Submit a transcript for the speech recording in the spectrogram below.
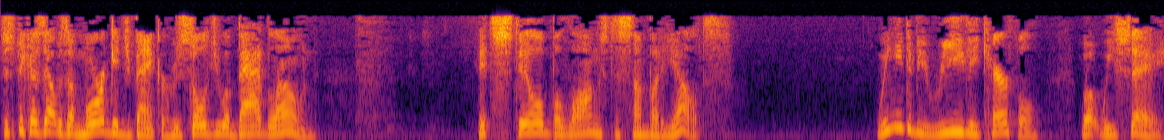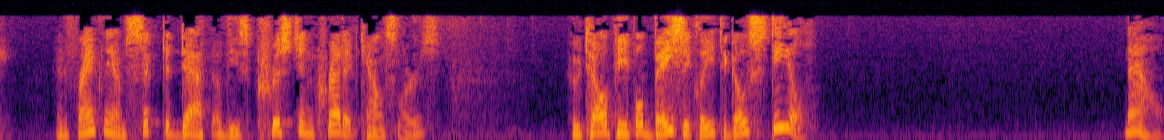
just because that was a mortgage banker who sold you a bad loan, it still belongs to somebody else. We need to be really careful what we say. And frankly, I'm sick to death of these Christian credit counselors who tell people basically to go steal. Now,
